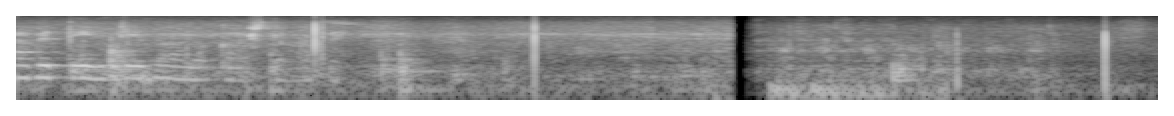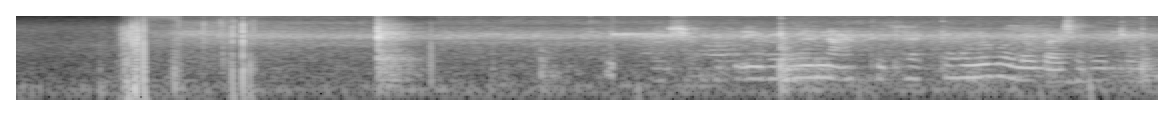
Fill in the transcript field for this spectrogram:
এইভাবে তিনটি বালক আসতে হবে এইভাবে নাড়তে থাকতে হবে ভালো আসা পর্যন্ত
